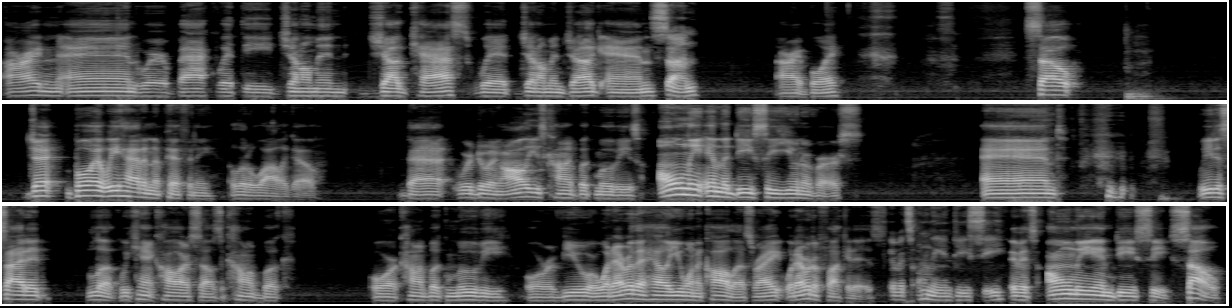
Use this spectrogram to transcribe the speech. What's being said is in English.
All right, and, and we're back with the Gentleman Juggcast with Gentleman Jugg and Son. all right, boy. So, J- boy, we had an epiphany a little while ago that we're doing all these comic book movies only in the DC universe, and we decided, look, we can't call ourselves a comic book or a comic book movie or review or whatever the hell you want to call us, right? Whatever the fuck it is. If it's only in DC. If it's only in DC. So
